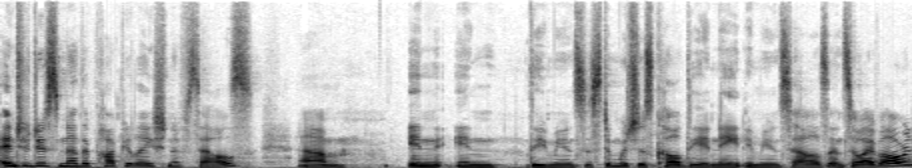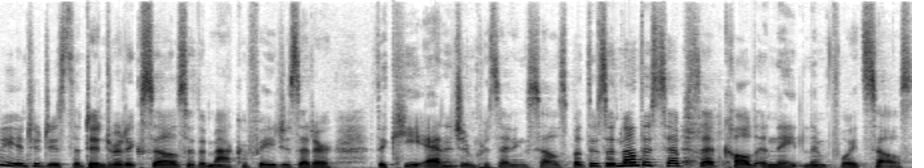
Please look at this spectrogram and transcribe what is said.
introduce another population of cells. Um, in, in the immune system, which is called the innate immune cells. And so I've already introduced the dendritic cells or the macrophages that are the key antigen presenting cells, but there's another subset called innate lymphoid cells,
